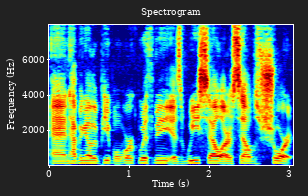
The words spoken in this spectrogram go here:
and having other people work with me, is we sell ourselves short.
